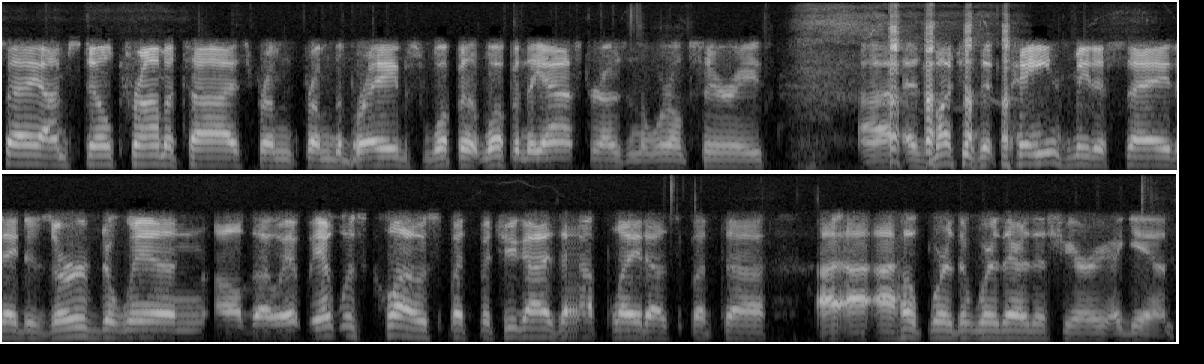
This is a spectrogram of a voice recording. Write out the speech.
say I'm still traumatized from from the Braves whooping whooping the Astros in the World Series. Uh, as much as it pains me to say they deserved to win, although it, it was close, but but you guys outplayed us. But uh, I, I hope we're the, we're there this year again.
